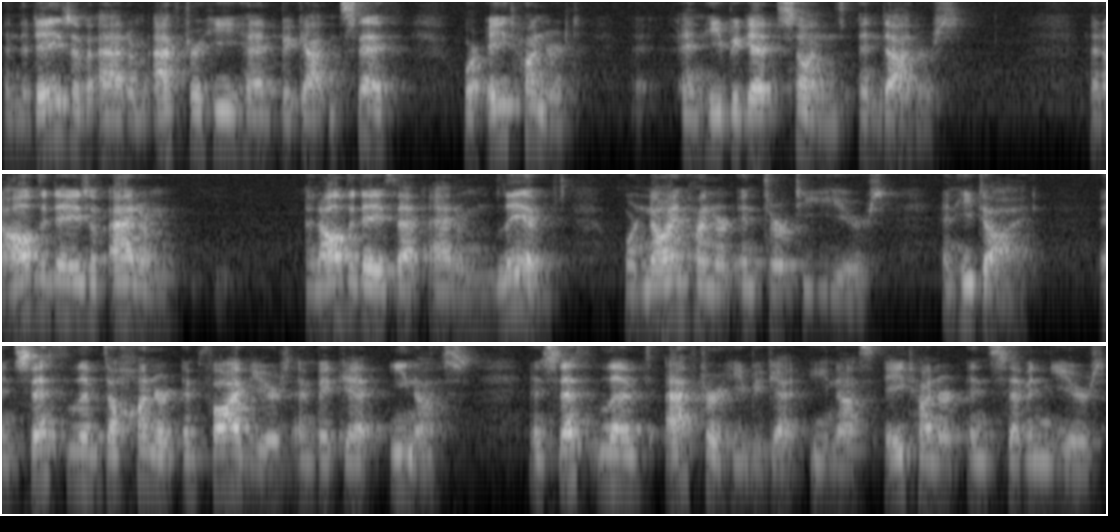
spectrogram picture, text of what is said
And the days of Adam after he had begotten Seth were eight hundred, and he begat sons and daughters. And all the days of Adam, and all the days that Adam lived were nine hundred and thirty years, and he died. And Seth lived a hundred and five years, and begat Enos. And Seth lived after he begat Enos eight hundred and seven years,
